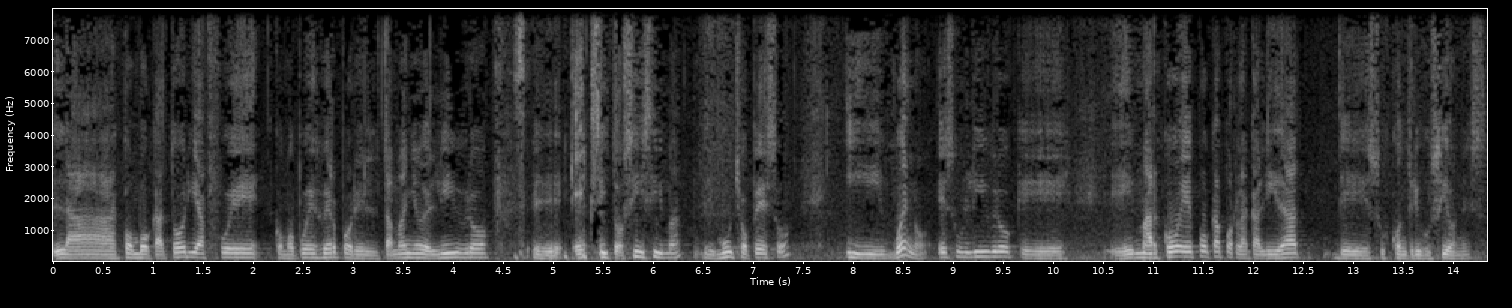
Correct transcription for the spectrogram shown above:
La convocatoria fue, como puedes ver por el tamaño del libro, eh, exitosísima, de mucho peso. Y bueno, es un libro que eh, marcó época por la calidad de sus contribuciones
